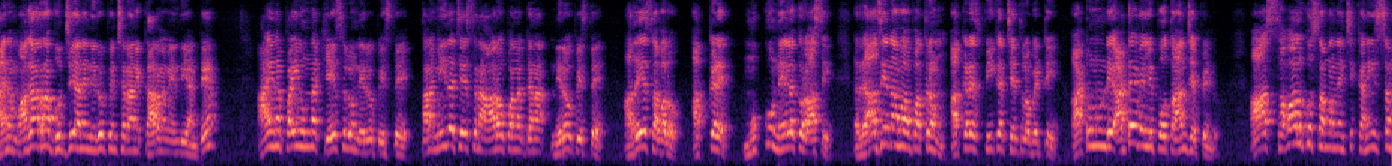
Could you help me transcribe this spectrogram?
ఆయన మగార్రా బుజ్జి అని నిరూపించడానికి కారణం ఏంది అంటే ఆయనపై ఉన్న కేసులు నిరూపిస్తే తన మీద చేసిన ఆరోపణలకు గన నిరూపిస్తే అదే సభలో అక్కడే ముక్కు నేలకు రాసి రాజీనామా పత్రం అక్కడే స్పీకర్ చేతిలో పెట్టి అటు నుండి అటే వెళ్ళిపోతా అని చెప్పిండు. ఆ సవాలుకు సంబంధించి కనీసం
